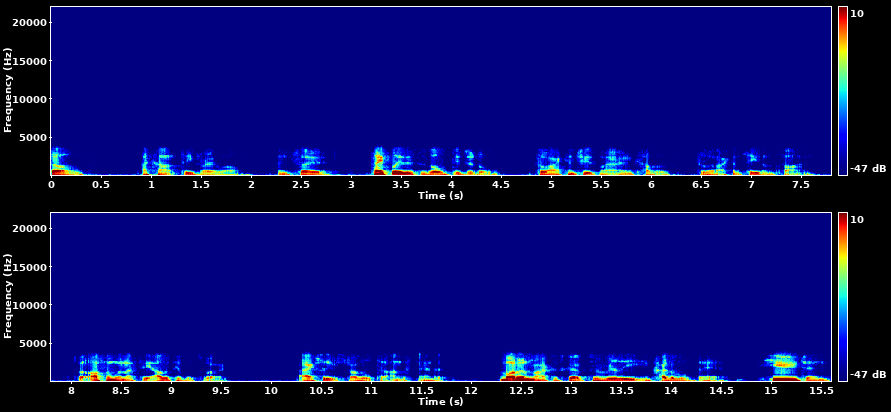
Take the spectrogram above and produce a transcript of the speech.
cells, I can't see very well. And so thankfully this is all digital, so I can choose my own colors so that I can see them fine. But often when I see other people's work, I actually struggle to understand it. Modern microscopes are really incredible. They're huge and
